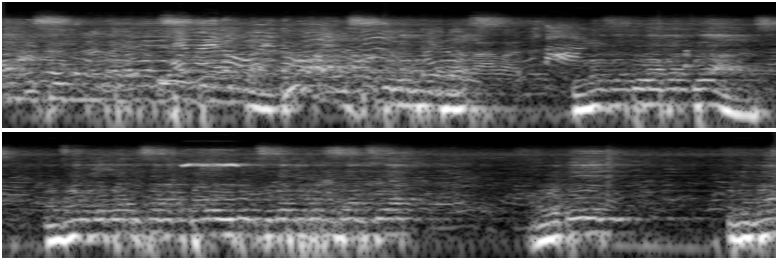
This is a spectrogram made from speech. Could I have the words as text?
langsung mendapatkan satu angka dua satu delapan belas dua satu delapan belas kosong lebar di sana kembali Udin sudah bersiap-siap Udin terima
